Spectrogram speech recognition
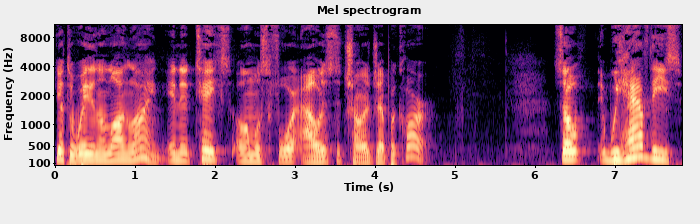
you have to wait in a long line, and it takes almost four hours to charge up a car. So we have these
